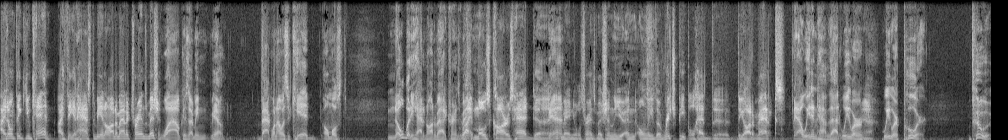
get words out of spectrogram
I don't think you can. I think it has to be an automatic transmission. Wow, because I mean, you know, back when I was a kid, almost nobody had an automatic Right. transmission. Most cars had uh, Yeah. manual transmission, the- and only the rich people had the the automatics. Yeah, we didn't have that. We were Yeah. we were poor. Poor,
